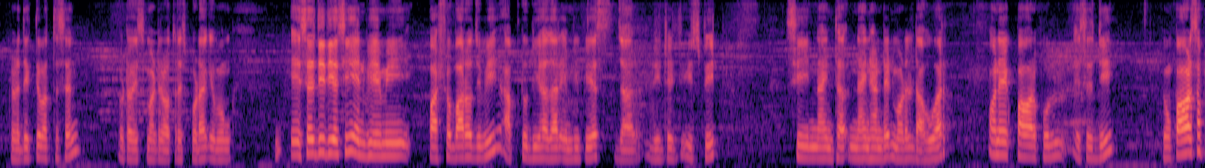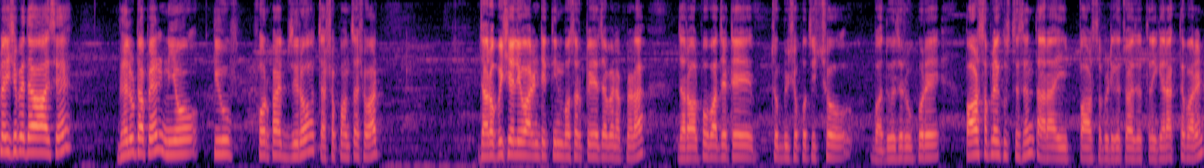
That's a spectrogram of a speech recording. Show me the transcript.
আপনারা দেখতে পাচ্তেছেন ওটা স্মার্টের অথরাইজ প্রোডাক্ট এবং এসএসডি দিয়েছি এনভিএমই পাঁচশো বারো জিবি আপ টু দুই হাজার এমবিপিএস যার rated speed C nine nine hundred model ডাহুয়ার অনেক পাওয়ারফুল এসএসডি এবং পাওয়ার সাপ্লাই হিসেবে দেওয়া আছে। ভ্যালুটপের নিও কিউ ফোর ফাইভ জিরো চারশো পঞ্চাশ ওয়াট। যার অফিসিয়ালি ওয়ারেন্টি তিন বছর পেয়ে যাবেন আপনারা। যারা অল্প বাজেটে চব্বিশশো, পঁচিশশো বা দু হাজার উপরে পাওয়ার সাপ্লাই খুঁজতেছেন, তারা এই পাওয়ার সাপ্লাইটিকে চয়েসের তালিকে রাখতে পারেন।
